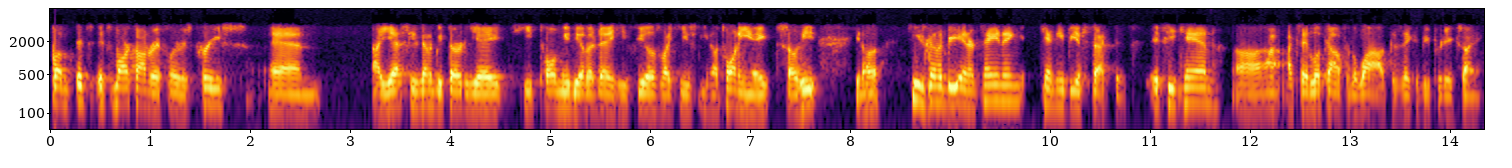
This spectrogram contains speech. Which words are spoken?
But it's it's Marc Andre Fleury's crease, and uh, yes, he's going to be 38. He told me the other day he feels like he's you know 28, so he you know he's going to be entertaining. Can he be effective? If he can, uh, I'd say look out for the Wild because they could be pretty exciting.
